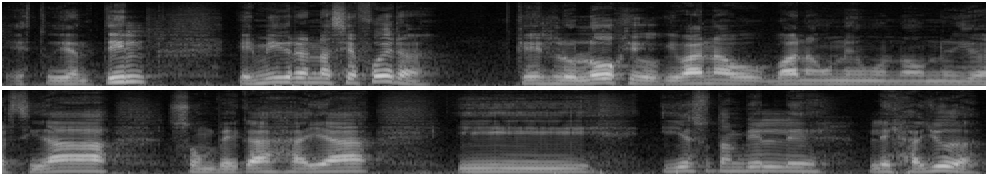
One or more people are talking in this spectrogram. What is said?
estudiantil emigran hacia afuera, que es lo lógico, que van a, van a una, universidad, son becas allá y, eso también les, les ayuda.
